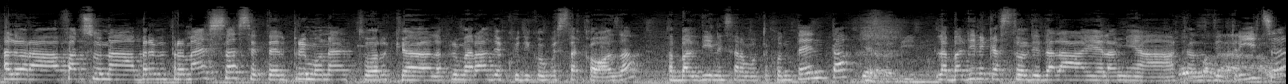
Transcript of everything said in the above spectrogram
Allora, faccio una breve premessa, siete il primo network, la prima radio a cui dico questa cosa, la Baldini sarà molto contenta. Chi è la Baldini? La Baldini Castoldi Dalai è la mia casa Oppala, editrice.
